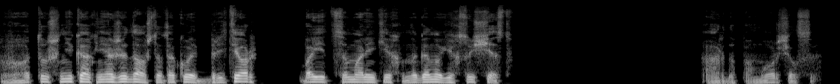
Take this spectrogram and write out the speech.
Вот уж никак не ожидал, что такой бритер боится маленьких многоногих существ. Ардо поморщился,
